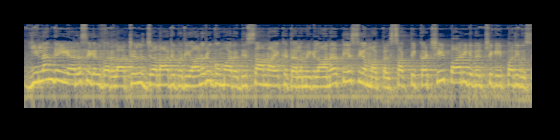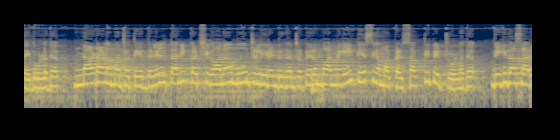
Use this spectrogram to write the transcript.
இலங்கை அரசியல் வரலாற்றில் ஜனாதிபதி அனுருகுமார திசாநாயக்க தலைமையிலான தேசிய மக்கள் சக்தி கட்சி பாரிய வெற்றியை பதிவு செய்துள்ளது. நாடாளுமன்ற தேர்தலில் தனி கட்சியான மூன்றில் இரண்டு என்ற பெரும்பான்மையை தேசிய மக்கள் சக்தி பெற்றுள்ளது. விகிதாசார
